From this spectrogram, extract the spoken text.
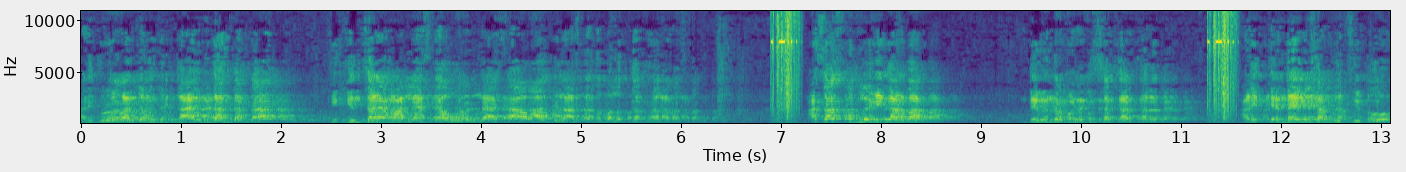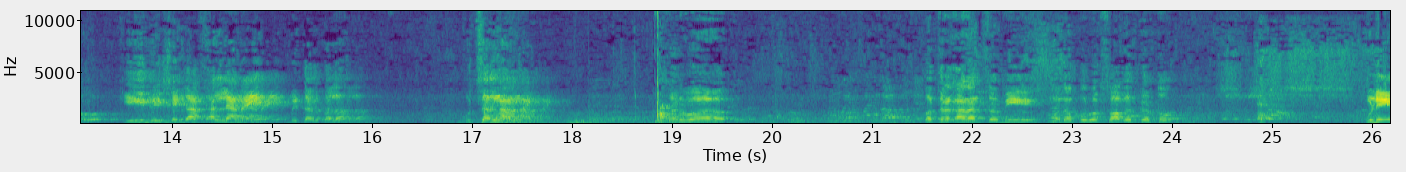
आणि गृहराज्यमंत्री काय विधान करतात? की किंचाळ्या मारल्या असत्या ओरडल्या असत्या आवाज दिला असता तर बलात्कार झाला नसता. असाच तुकलगी कारभार देवेंद्र फडणवीस सरकार करत आहे. आणि त्यांनाही मी सांगू इच्छितो की मी शेंगा खाल्ल्या नाही मी टरफल उचलणार नाही. सर्व पत्रकारांचं मी मनपूर्वक स्वागत करतो. पुणे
